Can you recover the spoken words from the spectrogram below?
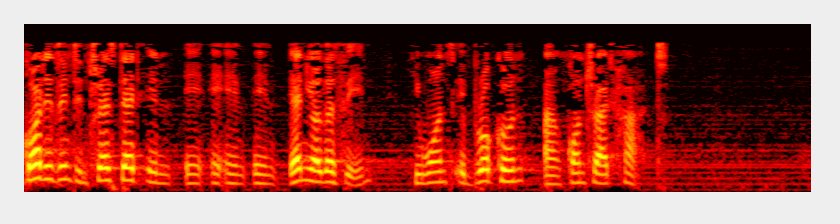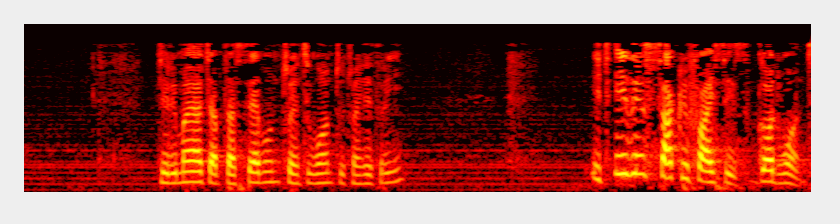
God isn't interested in, in, in, in any other thing. He wants a broken and contrite heart. Jeremiah chapter 7, 21 to 23. It isn't sacrifices God wants.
